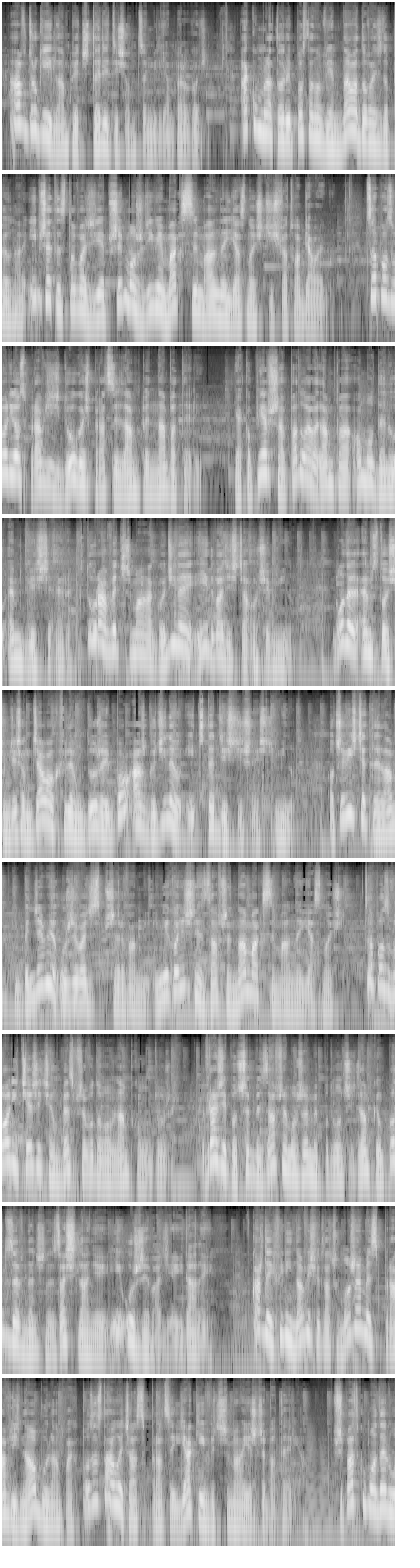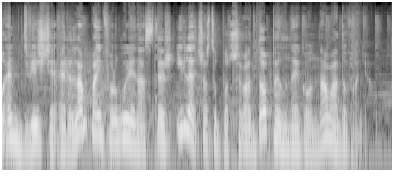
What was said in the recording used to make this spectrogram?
a w drugiej lampie 4000 mAh. Akumulatory postanowiłem naładować do pełna i przetestować je przy możliwie maksymalnej jasności światła białego, co pozwoliło sprawdzić długość pracy lampy na baterii. Jako pierwsza padła lampa o modelu M200R, która wytrzymała godzinę i 28 minut. Model M180 działał chwilę dłużej, bo aż godzinę i 46 minut. Oczywiście te lampki będziemy używać z przerwami i niekoniecznie zawsze na maksymalnej jasności, co pozwoli cieszyć się bezprzewodową lampką dłużej. W razie potrzeby zawsze możemy podłączyć lampkę pod zewnętrzne zasilanie i używać jej dalej. W każdej chwili na wyświetlaczu możemy sprawdzić na obu lampach pozostały czas pracy, jaki wytrzyma jeszcze bateria. W przypadku modelu M200R lampa informuje nas też ile czasu potrzeba do pełnego naładowania.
